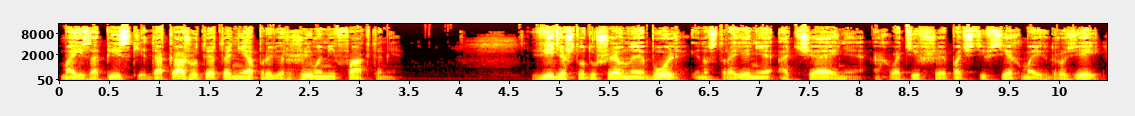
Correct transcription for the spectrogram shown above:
Мои записки докажут это неопровержимыми фактами. Видя, что душевная боль и настроение отчаяния, охватившее почти всех моих друзей,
